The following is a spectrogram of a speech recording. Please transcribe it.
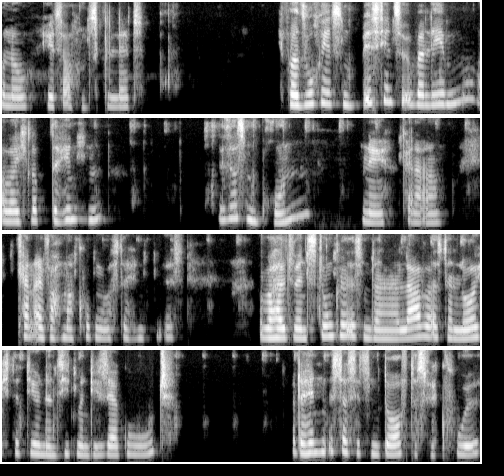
Oh no, hier ist auch ein Skelett. Ich versuche jetzt ein bisschen zu überleben, aber ich glaube, da hinten. Ist es ein Brunnen? Nee, keine Ahnung. Ich kann einfach mal gucken, was da hinten ist. Aber halt, wenn es dunkel ist und dann eine Lava ist, dann leuchtet die und dann sieht man die sehr gut. Und da hinten ist das jetzt ein Dorf, das wäre cool.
